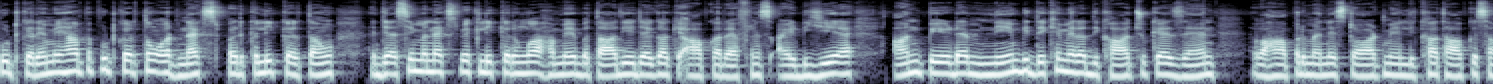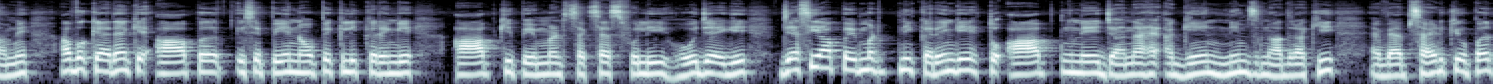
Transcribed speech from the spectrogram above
पुट करें। मैं यहाँ पे पुट करता हूँ और नेक्स्ट पर क्लिक करता हूँ। जैसे मैं नेक्स्ट पे क्लिक करूँगा, हमें बता दिया जाएगा कि आपका रेफरेंस आईडी ये है। अनपेड है। नेम भी देखे मेरा दिखा चुका है जैन वहाँ पर मैंने स्टार्ट में लिखा था आपके सामने। अब वो कह रहे हैं कि आप इसे पे नाउ पे क्लिक करेंगे। आपकी पेमेंट सक्सेसफुली हो जाएगी। जैसे आप पेमेंट अपनी करेंगे तो आपने जाना है अगेन निम्स नादरा की वेबसाइट के ऊपर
